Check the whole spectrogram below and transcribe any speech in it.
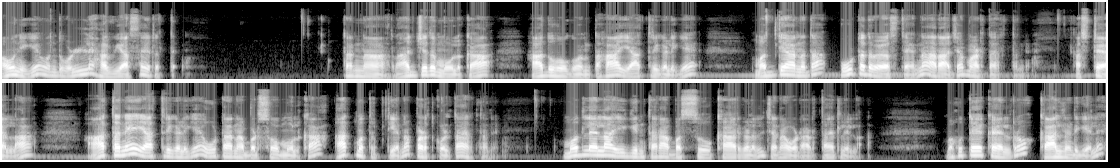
ಅವನಿಗೆ ಒಂದು ಒಳ್ಳೆ ಹವ್ಯಾಸ ಇರುತ್ತೆ. ತನ್ನ ರಾಜ್ಯದ ಮೂಲಕ ಹಾದು ಹೋಗುವಂತಹ ಯಾತ್ರಿಗಳಿಗೆ ಮಧ್ಯಾಹ್ನದ ಊಟದ ವ್ಯವಸ್ಥೆಯನ್ನು ಆ ರಾಜ ಮಾಡ್ತಾ ಇರ್ತಾನೆ. ಅಷ್ಟೇ ಅಲ್ಲ, ಆತನೇ ಯಾತ್ರಿಗಳಿಗೆ ಊಟನ ಬಡಿಸೋ ಮೂಲಕ ಆತ್ಮತೃಪ್ತಿಯನ್ನು ಪಡೆದುಕೊಳ್ತಾ ಇರ್ತಾನೆ. ಮೊದಲೆಲ್ಲ ಈಗಿನ ಥರ ಬಸ್ಸು, ಕಾರ್ಗಳಲ್ಲಿ ಜನ ಓಡಾಡ್ತಾ ಇರಲಿಲ್ಲ. ಬಹುತೇಕ ಎಲ್ಲರೂ ಕಾಲ್ನಡಿಗೆಯಲ್ಲೇ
